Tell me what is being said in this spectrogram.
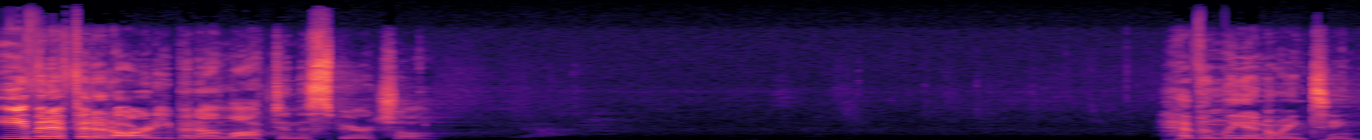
even if it had already been unlocked in the spiritual. Heavenly anointing,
